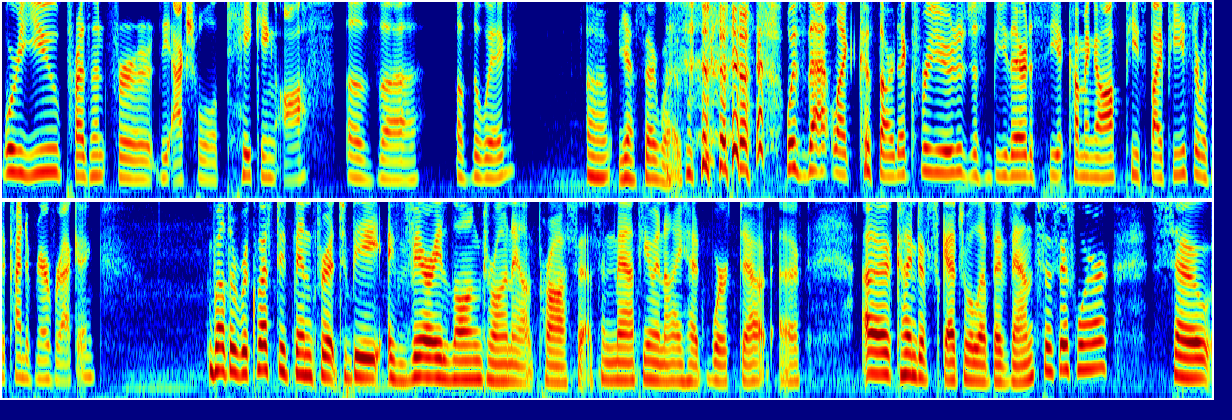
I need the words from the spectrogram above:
Were you present for the actual taking off of uh, of the wig? Uh, yes, I was. Was that like cathartic for you to just be there to see it coming off piece by piece, or was it kind of nerve wracking? Well, the request had been for it to be a very long, drawn out process, and Matthew and I had worked out a, a kind of schedule of events, as it were. So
